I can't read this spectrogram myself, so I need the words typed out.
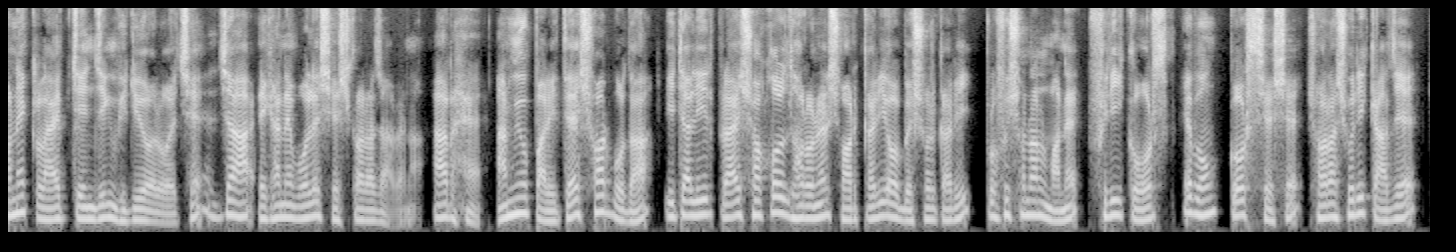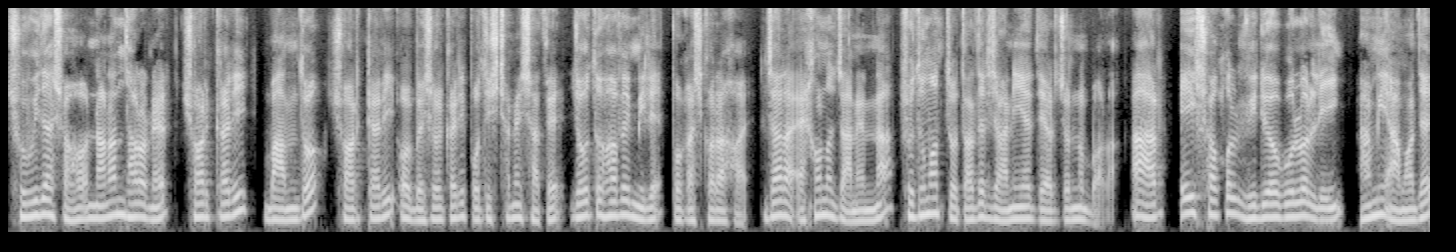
অনেক লাইফ চেঞ্জিং ভিডিও রয়েছে যা এখানে বলে শেষ করা যাবে না আর হ্যাঁ আমিও পারিতে সর্বদা ইটালির প্রায় সকল ধরনের সরকারি ও বেসরকারি প্রফেশনাল মানে ফ্রি কোর্স এবং কোর্স শেষে সরাসরি কাজে সুবিধা সহ নানান ধরনের সরকারি বান্ধ সরকারি ও বেসরকারি প্রতিষ্ঠানের সাথে যৌথভাবে মিলে প্রকাশ করা হয় যারা এখনো জানেন না শুধুমাত্র তাদের জানিয়ে দেওয়ার জন্য বলা আর এই সকল ভিডিওগুলো লিঙ্ক আমি আমাদের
